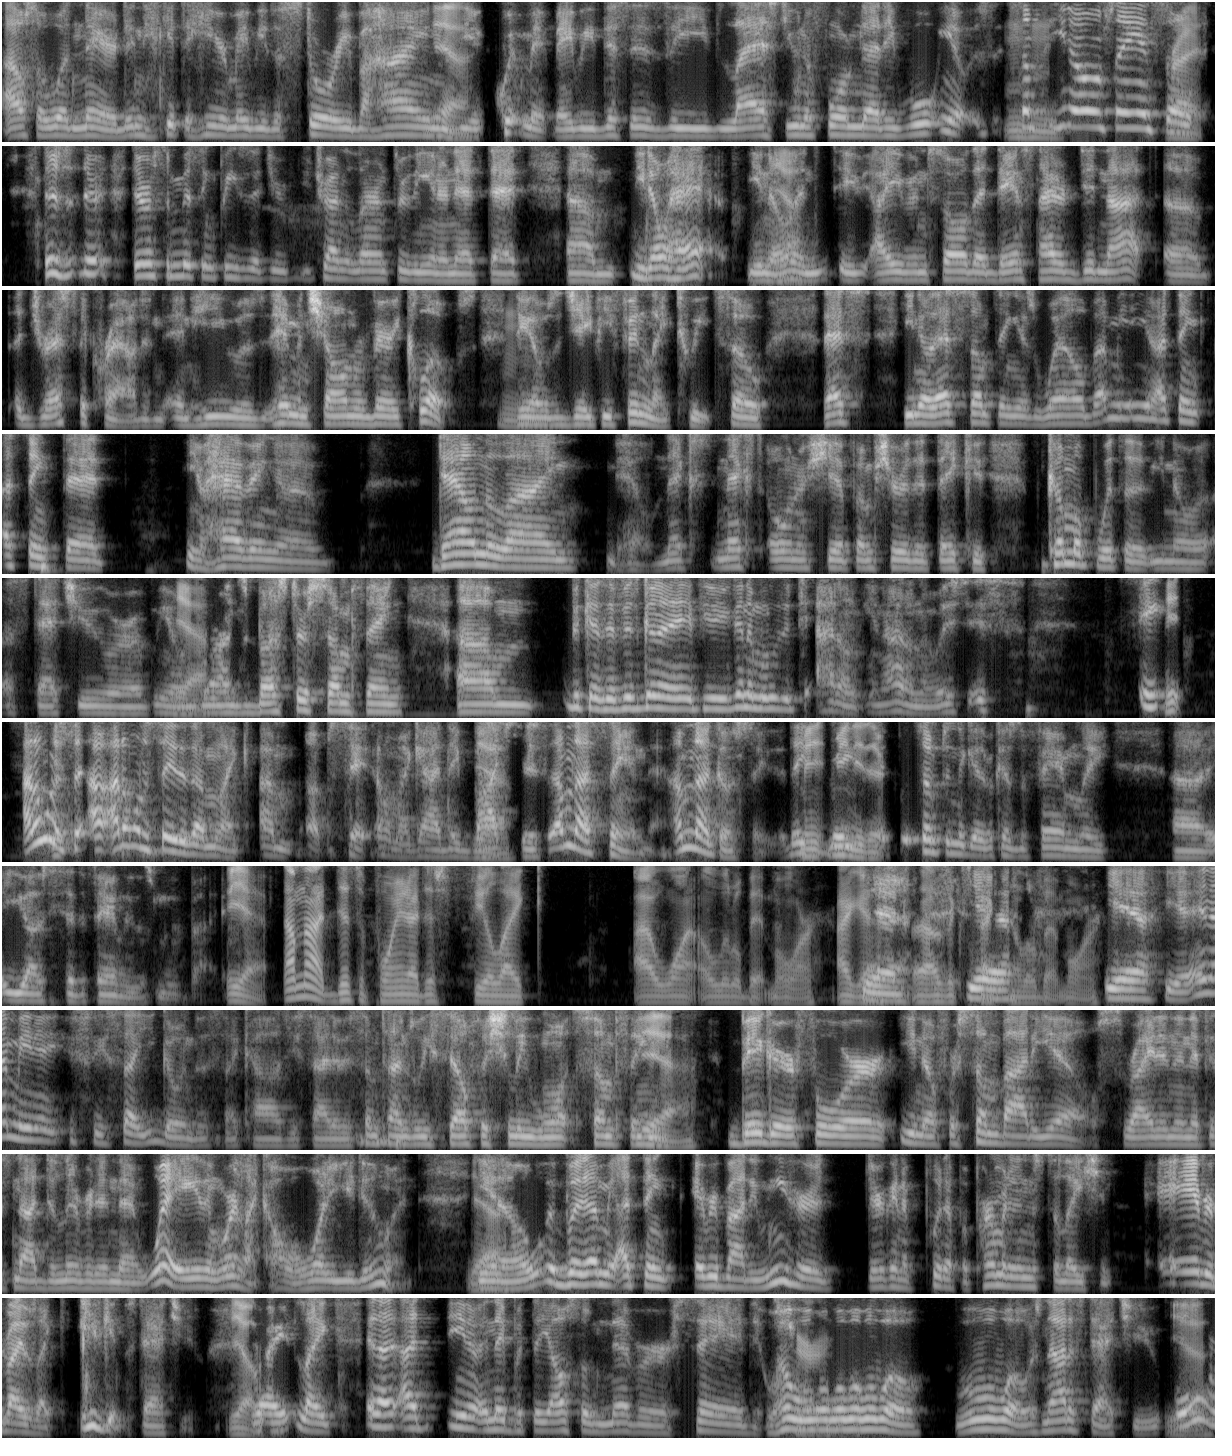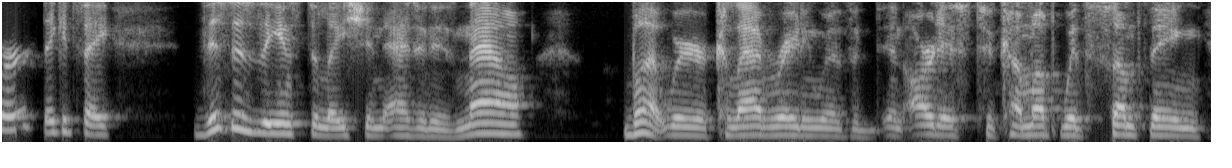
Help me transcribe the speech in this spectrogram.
I also wasn't there. Didn't get to hear maybe the story behind yeah. the equipment. Maybe this is the last uniform that he wore. You know, something. Mm-hmm. You know what I'm saying? So. Right there's there there are some missing pieces that you're you're trying to learn through the internet that um, you don't have, you know. Yeah. And I even saw that Dan Snyder did not uh, address the crowd, and and he was him and Sean were very close. Mm-hmm. I think it was a JP Finlay tweet. So that's you know that's something as well. But I mean, you know, I think I think that you know having a down the line hell next next ownership i'm sure that they could come up with a you know a statue or a you know yeah. bronze bust or something um because if it's gonna if you're gonna move the t- i don't you know i don't know it's it's it, it, i don't want to say i don't want to say that i'm like i'm upset oh my god they botched yeah. this i'm not saying that i'm not gonna say that they, me, they, me. They put something together because the family uh you obviously said the family was moved by it. yeah i'm not disappointed i just feel like I want a little bit more. I guess yeah. I was expecting yeah. a little bit more. Yeah, yeah, and I mean, you see, so you go into the psychology side of it. Sometimes we selfishly want something yeah. bigger for you know for somebody else, right? And then if it's not delivered in that way, then we're like, oh, what are you doing? Yeah. You know. But I mean, I think everybody when you heard they're going to put up a permanent installation everybody was like, he's getting a statue. Yeah. Right. Like, and I, I, you know, and they, but they also never said, whoa, sure. whoa, whoa, whoa, whoa, whoa whoa, whoa, whoa, it's not a statue. Yeah. Or they could say, this is the installation as it is now, but we're collaborating with an artist to come up with something.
